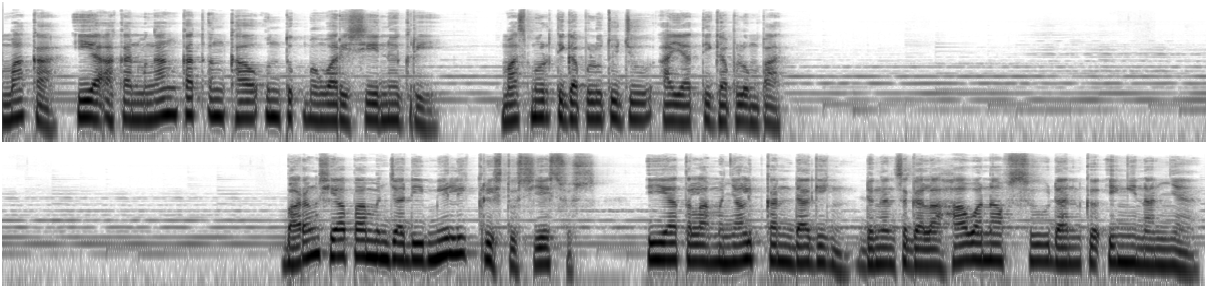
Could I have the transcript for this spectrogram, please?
maka ia akan mengangkat engkau untuk mewarisi negeri. Mazmur 37 ayat 34 Barang siapa menjadi milik Kristus Yesus, ia telah menyalipkan daging dengan segala hawa nafsu dan keinginannya,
